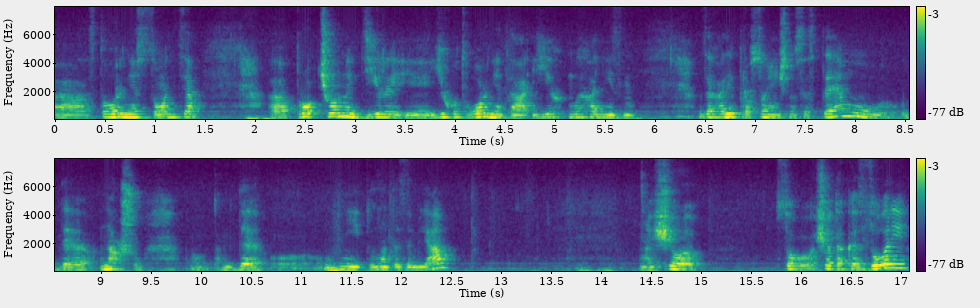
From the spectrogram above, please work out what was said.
е, створення сонця, е, про чорні діри, їх утворення та їх механізм. Взагалі про сонячну систему, де нашу, там, де в ній планета Земля, що, що таке зорі е,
